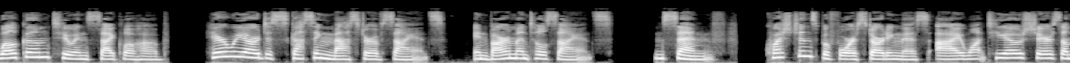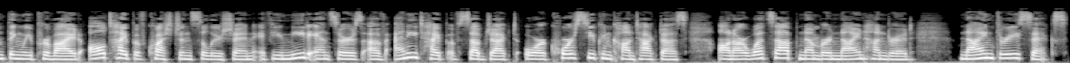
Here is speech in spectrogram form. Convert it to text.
Welcome to EncycloHub. Here we are discussing Master of Science, Environmental Science, MSenV. Questions before starting this, I want to share something we provide all type of question solution. If you need answers of any type of subject or course, you can contact us on our WhatsApp number 900 936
